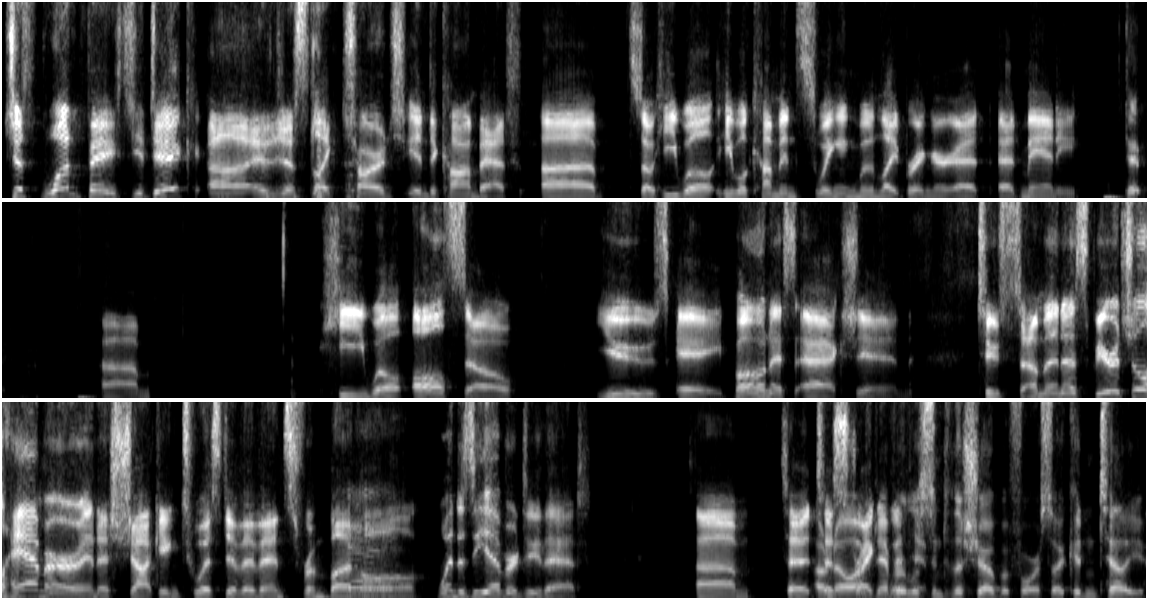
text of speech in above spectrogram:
just one face, you dick, uh, and just like charge into combat. Uh, so he will he will come in swinging Moonlight Bringer at at Manny. Okay. Um, he will also use a bonus action to summon a spiritual hammer in a shocking twist of events from Butthole. When does he ever do that? Um, to, I to don't know. strike I've never with him. listened to the show before, so I couldn't tell you.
